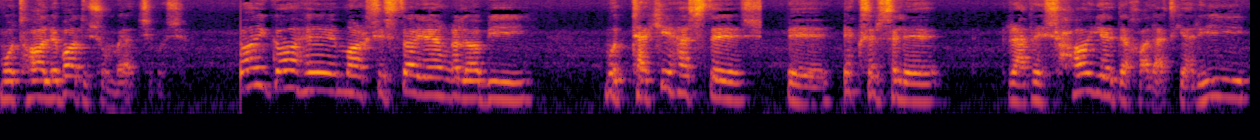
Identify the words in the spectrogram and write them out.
مطالباتشون باید چی باشه؟ جایگاه مارکسیست های انقلابی متکی هستش به یک سلسله روش های دخالتگری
